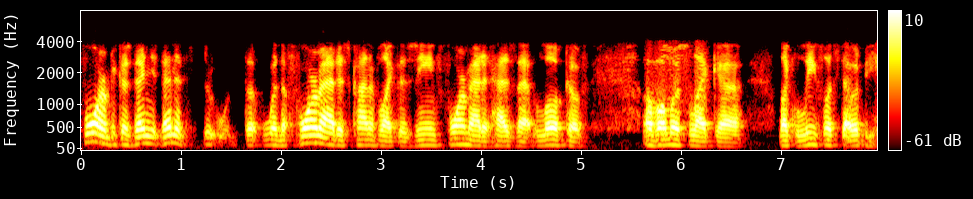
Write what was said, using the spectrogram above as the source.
form because then then it's the, when the format is kind of like the zine format. It has that look of of almost like uh like leaflets that would be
